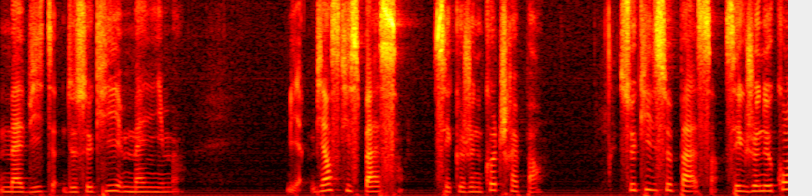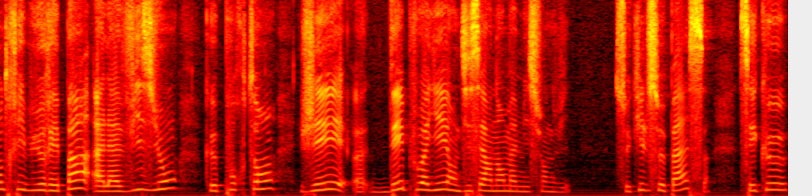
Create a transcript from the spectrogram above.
m'habite, de ce qui m'anime bien, bien ce qui se passe, c'est que je ne coacherai pas. Ce qu'il se passe, c'est que je ne contribuerai pas à la vision que pourtant j'ai euh, déployé en discernant ma mission de vie. Ce qu'il se passe, c'est que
